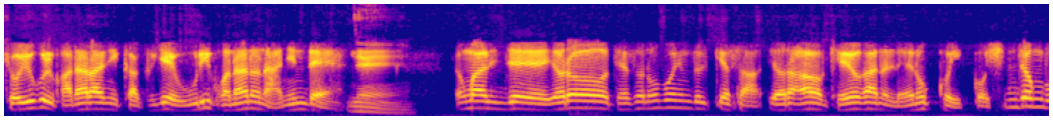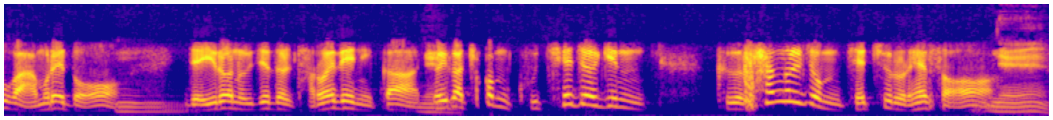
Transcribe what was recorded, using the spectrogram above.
교육을 관할하니까 그게 우리 권한은 아닌데 네. 정말 이제 여러 대선 후보님들께서 여러 개혁안을 내놓고 있고 신정부가 아무래도 음. 이제 이런 의제들 다뤄야 되니까 네. 저희가 조금 구체적인 그 상을 좀 제출을 해서 네.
